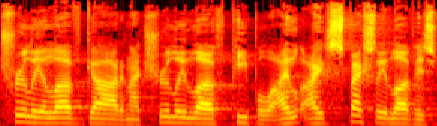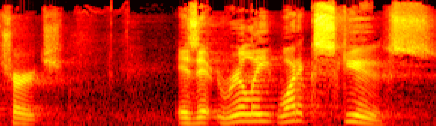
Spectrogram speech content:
truly love God and I truly love people, I, I especially love His church, is it really, what excuse?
